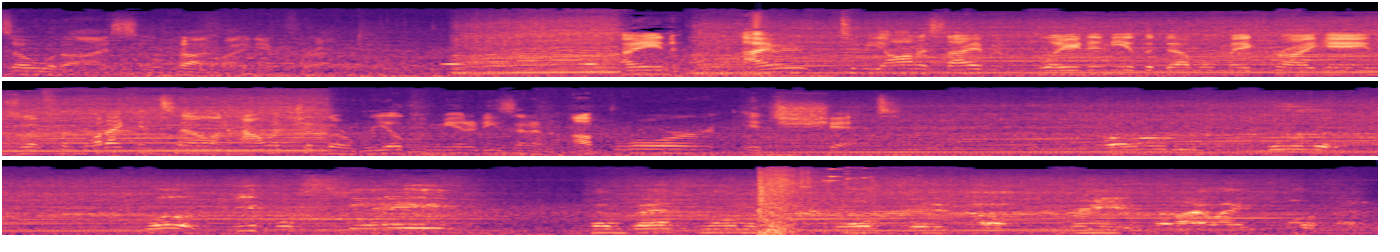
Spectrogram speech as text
So would I. So would I, my dear friend. I mean, I to be honest, I haven't played any of the Devil May Cry games, but from what I can tell and how much of the real community's in an uproar, it's shit. Um, well, people say the best one is four is uh, three, but I like four better.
